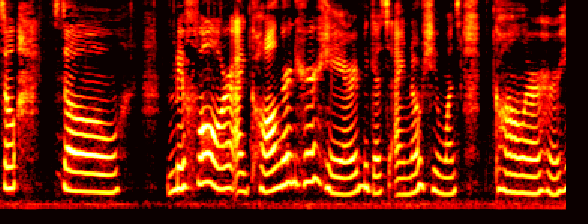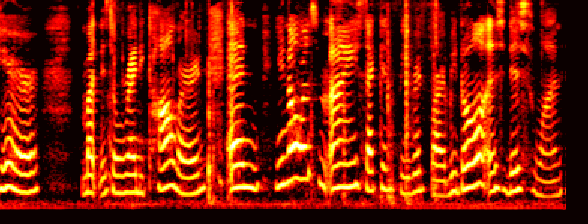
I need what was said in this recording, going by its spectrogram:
So, so before, I colored her hair because I know she wants to color her hair, but it's already colored. And you know what's my second favorite Barbie doll is this one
